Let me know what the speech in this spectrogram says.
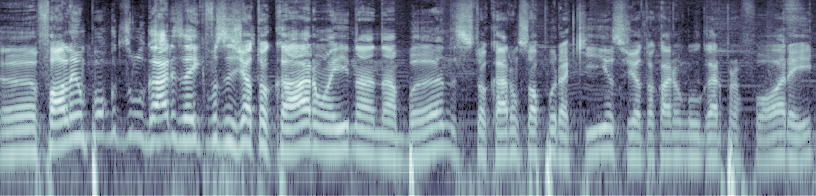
ah, falem um pouco dos lugares aí que vocês já tocaram aí na, na banda. Se tocaram só por aqui ou se já tocaram em algum lugar pra fora aí.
